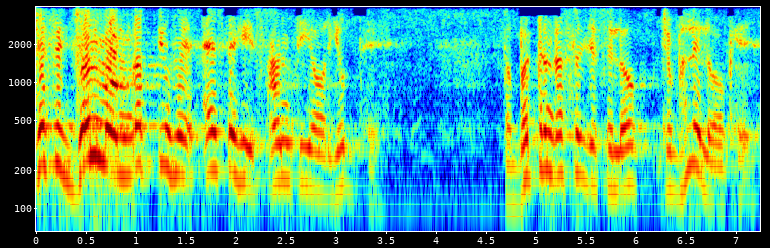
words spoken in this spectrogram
जैसे जन्म और मृत्यु है, ऐसे ही शांति और युद्ध है। तो बटन रसल जैसे लोग, जो भले लोग हैं,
